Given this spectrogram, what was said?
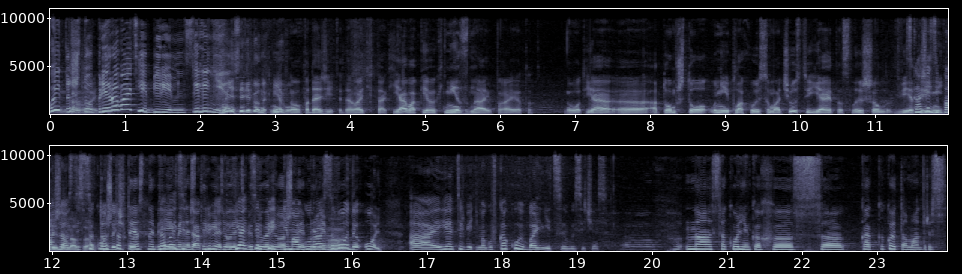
Вы-то что, Давайте. прерывать ей беременность или нет? Ну, если ребенок не Нет, его. ну подождите, давайте так. Я, во-первых, не знаю про этот. Вот, я э, о том, что у нее плохое самочувствие, я это слышал две-три Скажите, недели пожалуйста, назад. секундочку. То, что тест на Давайте беременность так, ты ребят, видел, я я тебе терпеть говорила, не что я могу беременна. разводы. Оль, а я терпеть не могу. В какой больнице вы сейчас? На Сокольниках, э, с, э, как, какой там адрес?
